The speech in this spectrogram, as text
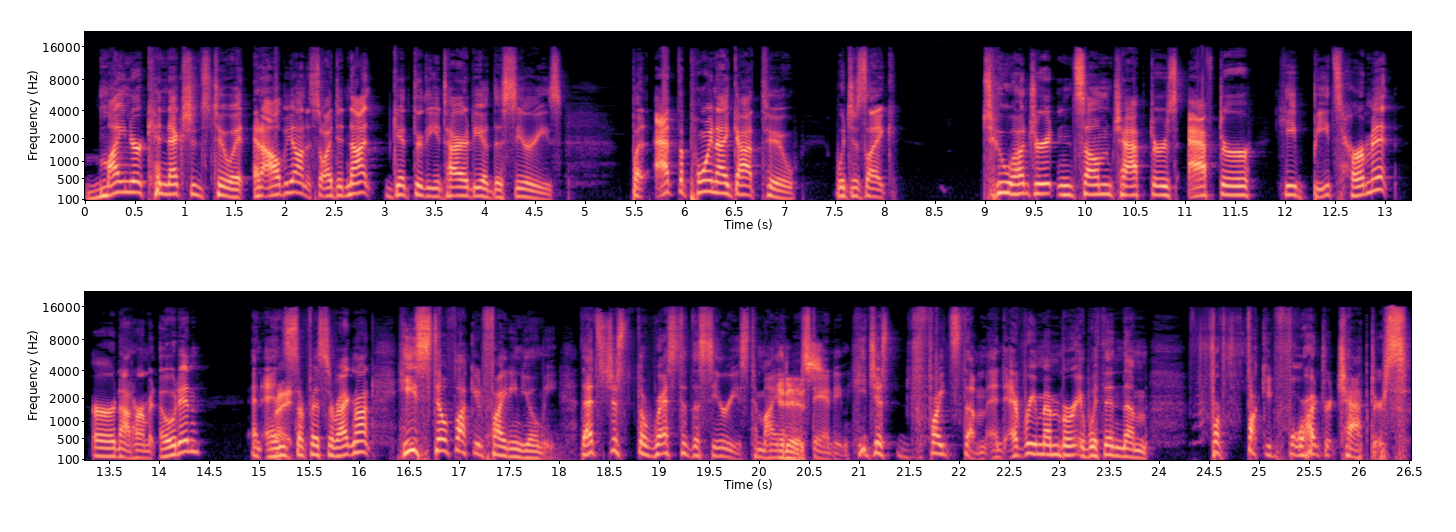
minor connections to it. And I'll be honest, so I did not get through the entirety of this series, but at the point I got to, which is like 200 and some chapters after he beats Hermit or not Hermit Odin and ends Right. the Fist of Ragnarok, he's still fucking fighting Yomi. That's just the rest of the series, to my It is. understanding. He just fights them and every member within them for fucking 400 chapters.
